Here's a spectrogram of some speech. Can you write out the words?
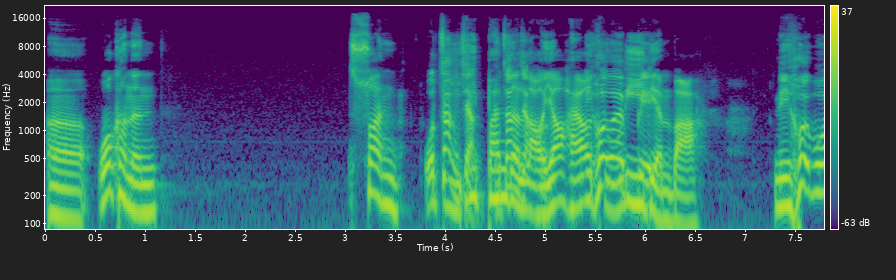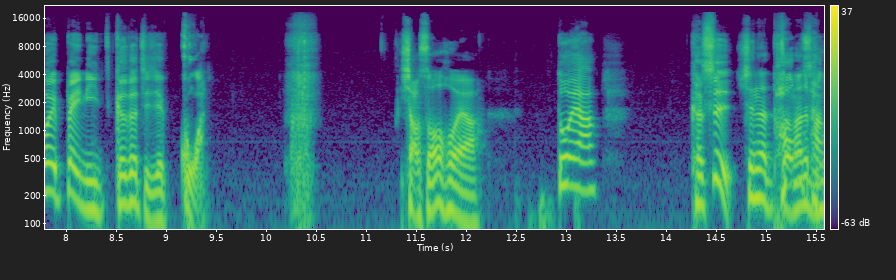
呃，我可能算比我这样讲，一般的老妖还要独立一被点吧。你会不会被你哥哥姐姐管？小时候会啊，对啊，可是现在通常。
